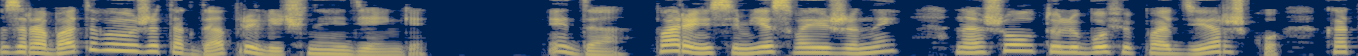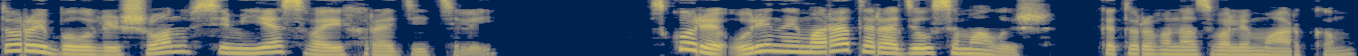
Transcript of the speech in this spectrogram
зарабатывая уже тогда приличные деньги. И да, парень в семье своей жены нашел ту любовь и поддержку, которой был лишен в семье своих родителей. Вскоре у Рины и Марата родился малыш, которого назвали Марком.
